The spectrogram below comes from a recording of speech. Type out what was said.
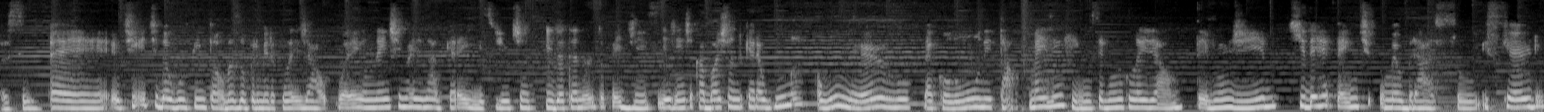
assim. É, eu tinha tido alguns sintomas no primeiro colegial, porém eu nem tinha imaginado que era isso. Eu tinha ido até no ortopedista e a gente acabou achando que era alguma, algum nervo da coluna e tal. Mas enfim, no segundo colegial teve um dia que de repente o meu braço esquerdo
